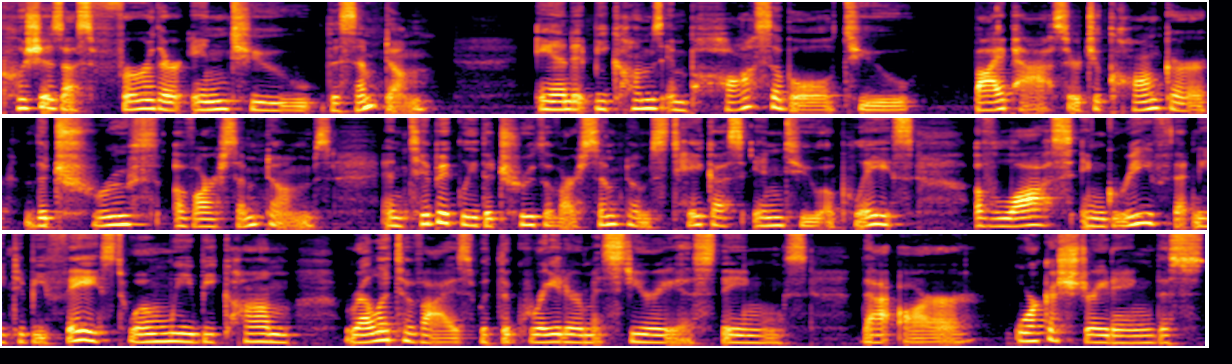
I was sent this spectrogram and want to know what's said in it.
pushes us further into the symptom. And it becomes impossible to bypass or to conquer the truth of our symptoms. And typically, the truth of our symptoms take us into a place of loss and grief that need to be faced when we become relativized with the greater mysterious things that are orchestrating this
